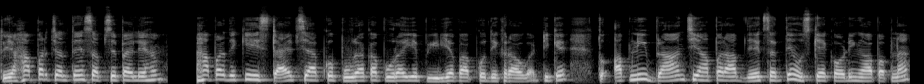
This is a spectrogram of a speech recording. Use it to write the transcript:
तो यहाँ पर चलते हैं सबसे पहले हम। यहाँ पर देखिए इस टाइप से आपको पूरा का पूरा ये पीडीएफ आपको दिख रहा होगा ठीक है? तो अपनी ब्रांच यहाँ पर आप देख सकते हैं उसके अकॉर्डिंग आप अपना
